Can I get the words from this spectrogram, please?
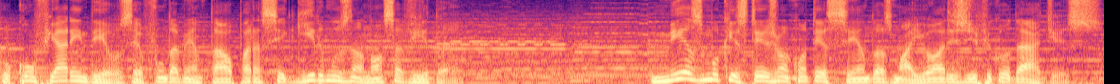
O confiar em Deus é fundamental para seguirmos na nossa vida. Mesmo que estejam acontecendo as maiores dificuldades,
